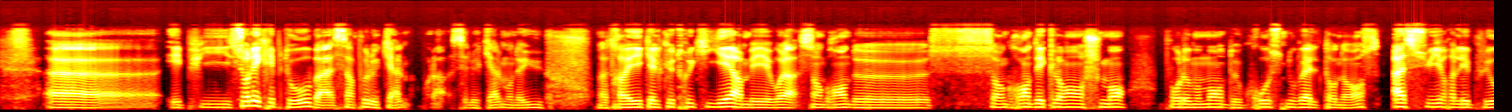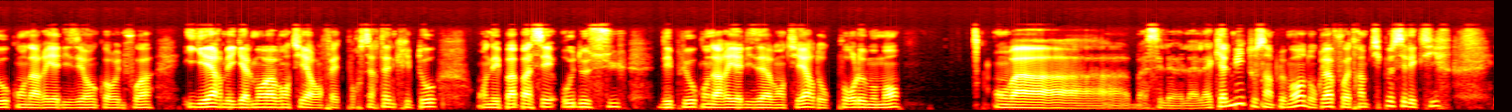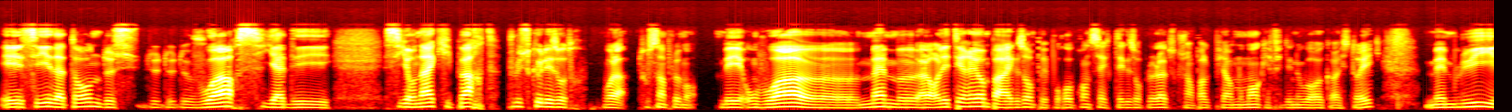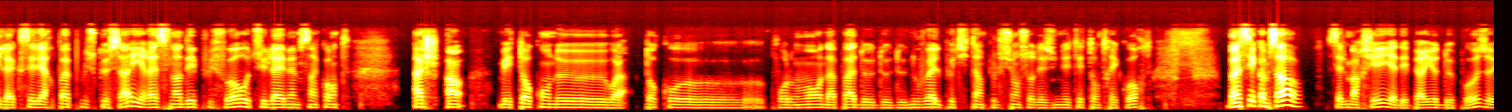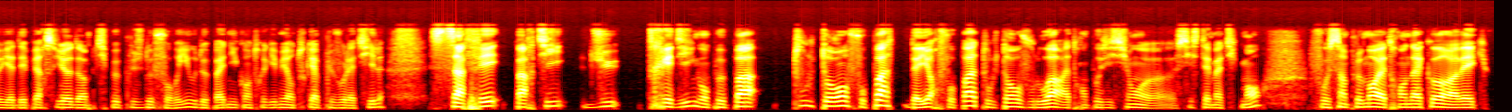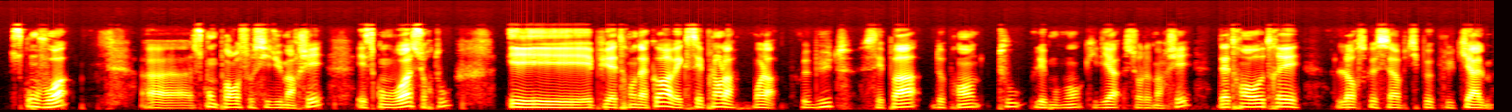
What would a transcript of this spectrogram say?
Et puis sur les cryptos, bah, c'est un peu le calme. Voilà, c'est le calme. On a eu, on a travaillé quelques trucs hier, mais voilà, sans grande, sans grand déclenchement pour le moment de grosses nouvelles tendances. À suivre les plus hauts qu'on a réalisés encore une fois hier, mais également avant-hier en fait. Pour certaines cryptos, on n'est pas passé au-dessus des plus hauts qu'on a réalisés avant-hier. Donc pour le moment, on va, bah, c'est la, calmie tout simplement. Donc là, faut être un petit peu sélectif et essayer d'attendre de, voir s'il y a des, s'il y en a qui partent plus que les autres. Voilà, tout simplement. Mais on voit euh, même, euh, alors l'Ethereum par exemple, et pour reprendre cet exemple-là, parce que j'en parle depuis un moment, qui a fait des nouveaux records historiques, même lui, il accélère pas plus que ça. Il reste l'un des plus forts, au-dessus de la MM50 H1. Mais tant qu'on ne, voilà, tant qu'on, pour le moment, on n'a pas de, nouvelles petites impulsions sur des unités de temps très courtes, bah c'est comme ça. Hein. C'est le marché, il y a des périodes de pause, il y a des périodes un petit peu plus d'euphorie ou de panique, entre guillemets, en tout cas plus volatile. Ça fait partie du trading. On peut pas tout le temps, faut pas, d'ailleurs, faut pas tout le temps vouloir être en position euh, systématiquement. Faut simplement être en accord avec ce qu'on voit, ce qu'on pense aussi du marché et ce qu'on voit surtout et, puis être en accord avec ces plans-là. Voilà. Le but, c'est pas de prendre tous les mouvements qu'il y a sur le marché, d'être en retrait lorsque c'est un petit peu plus calme,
